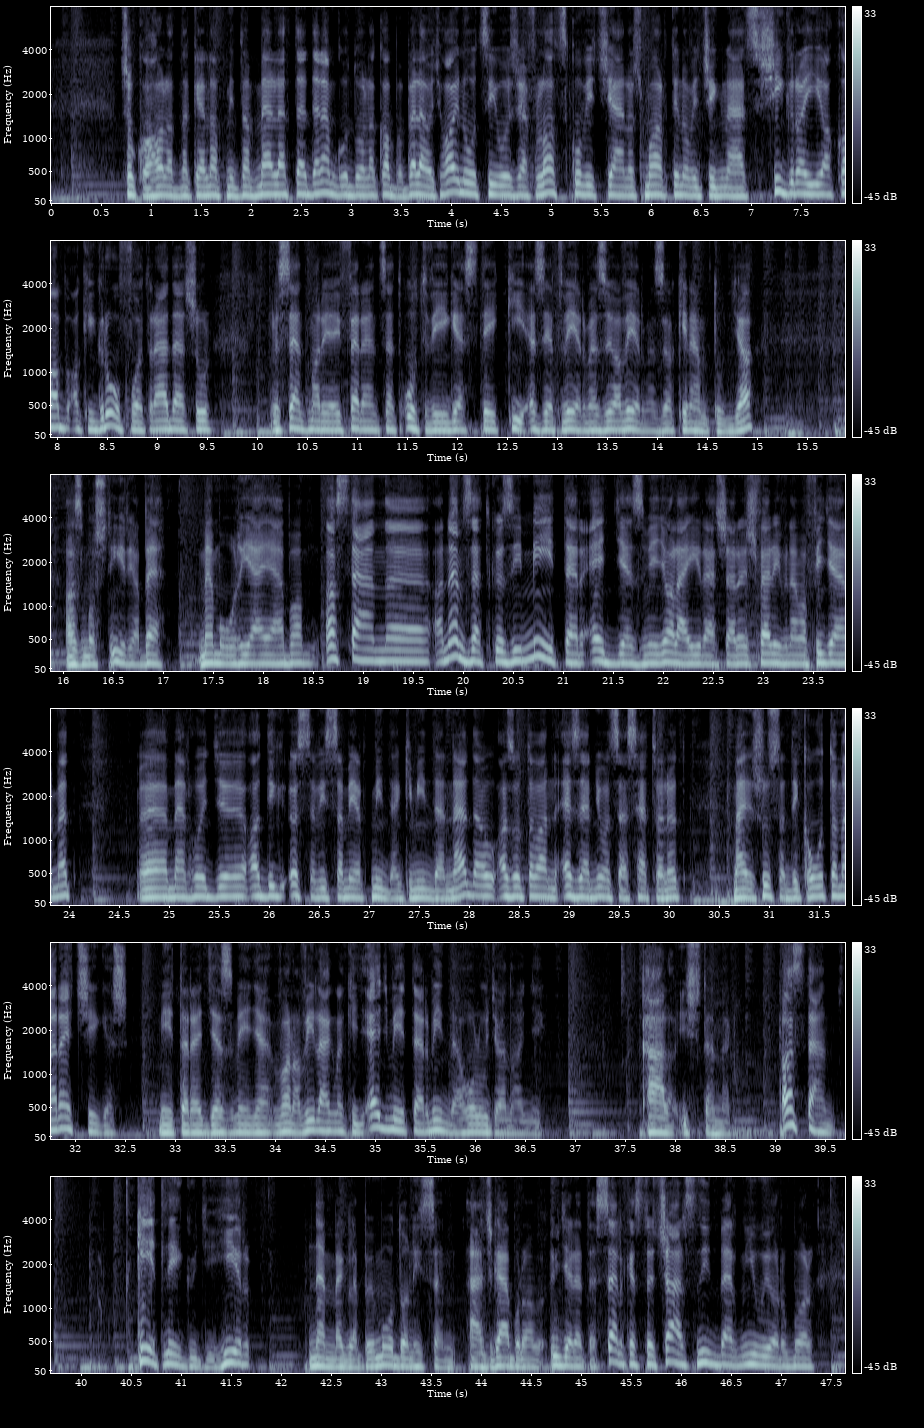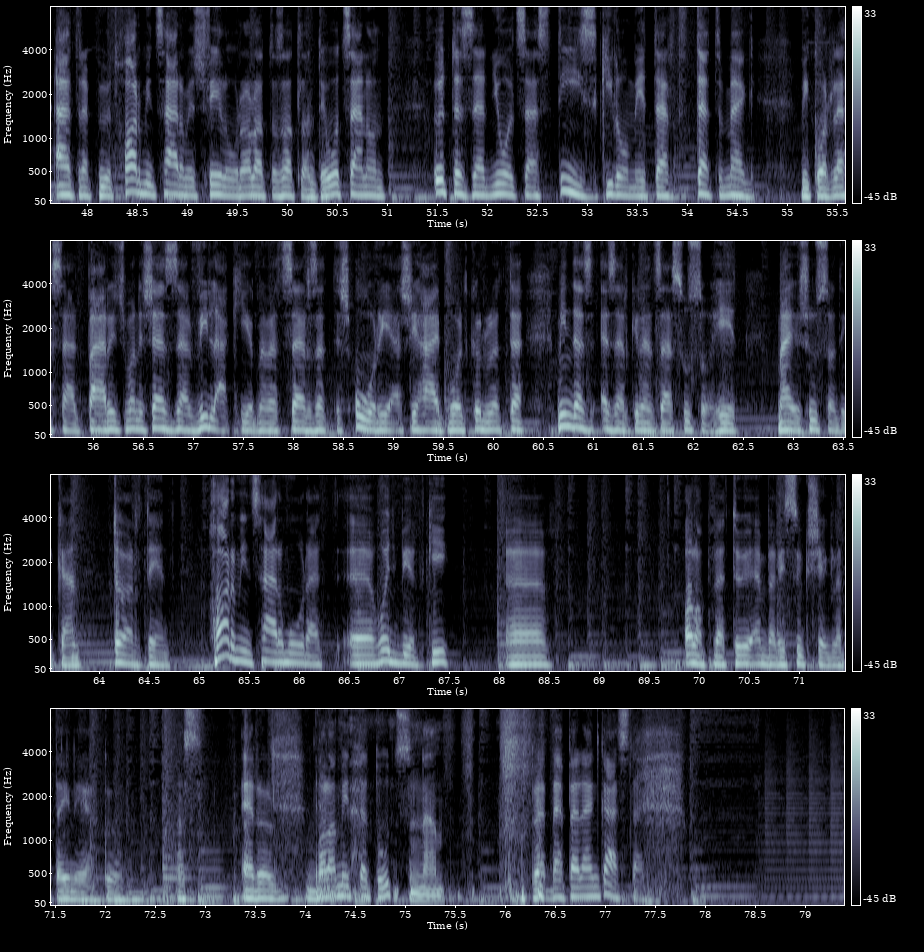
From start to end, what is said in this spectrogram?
sokan haladnak el nap mint nap mellette, de nem gondolnak abba bele, hogy Hajnóci József, Lackovics János, Martinovics Ignác, Sigrai Jakab, aki gróf volt ráadásul, Szent Mariai Ferencet ott végezték ki, ezért vérmező a vérmező, aki nem tudja az most írja be memóriájába. Aztán a nemzetközi méter egyezmény aláírására is felhívnám a figyelmet, mert hogy addig össze-vissza mért mindenki mindennel, de azóta van 1875. május 20-a óta már egységes méter egyezménye van a világnak, így egy méter mindenhol ugyanannyi. Hála Istennek. Aztán két légügyi hír, nem meglepő módon, hiszen Ács Gábor a ügyeletes szerkesztő, Charles Lindbergh New Yorkból átrepült 33 és fél óra alatt az Atlanti óceánon, 5810 kilométert tett meg, mikor leszállt Párizsban, és ezzel világhírnevet szerzett, és óriási hype volt körülötte. Mindez 1927. május 20-án történt. 33 órát eh, hogy bírt ki eh, alapvető emberi szükségletei nélkül. Az, erről valamit te tudsz? Nem. Be, bepelenkázták?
